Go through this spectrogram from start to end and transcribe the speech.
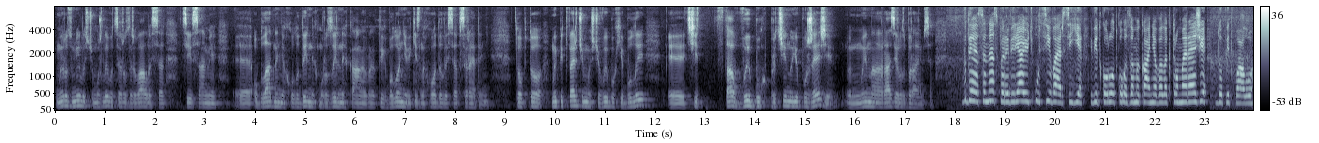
Ми розуміли, що можливо це розривалися ці самі е, обладнання холодильних, морозильних камер, тих балонів, які знаходилися всередині. Тобто ми підтверджуємо, що вибухи були. Е, Чи став вибух причиною пожежі, ми наразі розбираємося. В ДСНС перевіряють усі версії – від короткого замикання в електромережі до підпалу.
